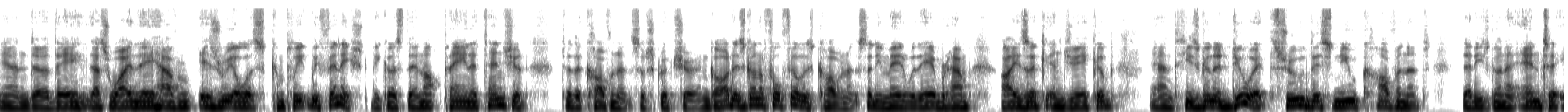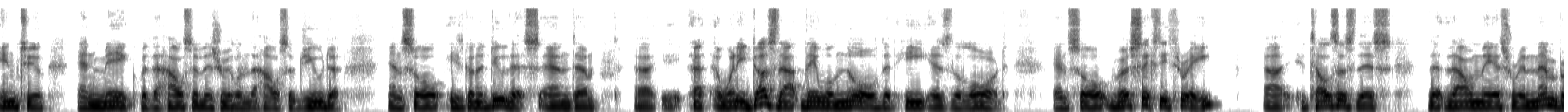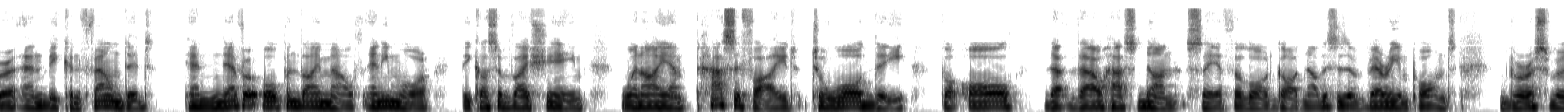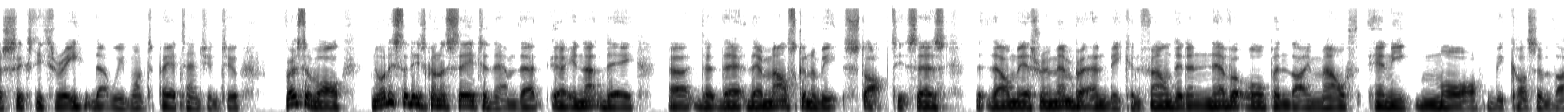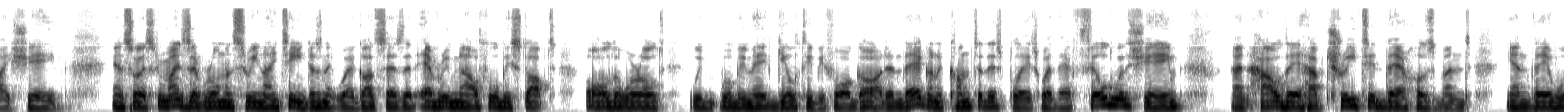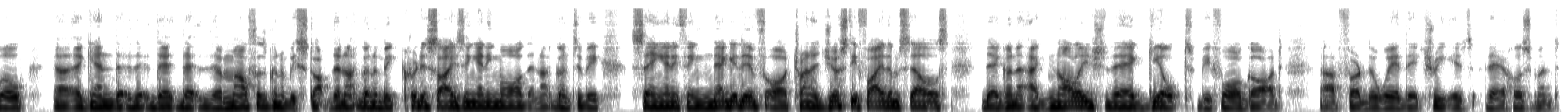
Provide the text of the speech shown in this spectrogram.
and uh, they that's why they have Israel is completely finished because they're not paying attention to the covenants of Scripture. And God is going to fulfill His covenants that He made with Abraham, Isaac, and Jacob, and He's going to do it through this new covenant that He's going to enter into and make with the house of Israel and the house of Judah. And so He's going to do this, and um, uh, uh, when He does that, they will know that He is the Lord. And so, verse sixty-three. Uh, it tells us this that thou mayest remember and be confounded, and never open thy mouth any more because of thy shame, when I am pacified toward thee for all that thou hast done, saith the Lord God. Now, this is a very important verse, verse 63, that we want to pay attention to. First of all, notice that he's going to say to them that uh, in that day, uh, that their, their mouth's going to be stopped. It says that thou mayest remember and be confounded and never open thy mouth any more because of thy shame. And so it reminds us of Romans 3.19, doesn't it? Where God says that every mouth will be stopped. All the world will be made guilty before God. And they're going to come to this place where they're filled with shame and how they have treated their husband, and they will uh, again the, the, the, the mouth is going to be stopped. They're not going to be criticizing anymore. They're not going to be saying anything negative or trying to justify themselves. They're going to acknowledge their guilt before God uh, for the way they treated their husband.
